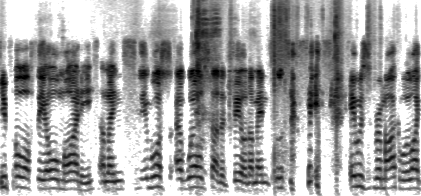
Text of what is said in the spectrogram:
you pull off the almighty. I mean, it was a well-studded field. I mean, it was remarkable. Like,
